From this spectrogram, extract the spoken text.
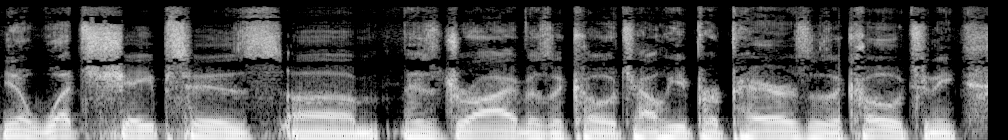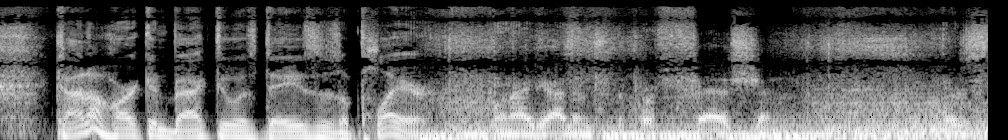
you know what shapes his um, his drive as a coach, how he prepares as a coach, and he kind of harkened back back to his days as a player. When I got into the profession, there's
